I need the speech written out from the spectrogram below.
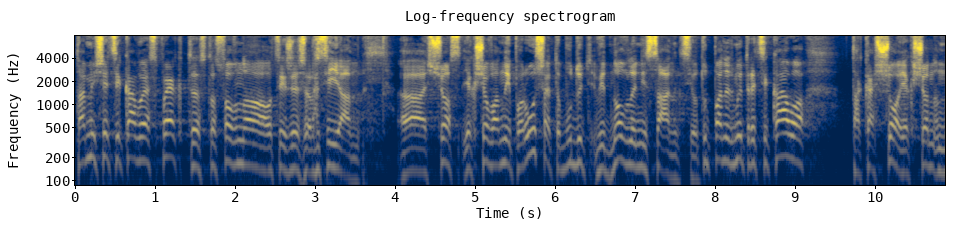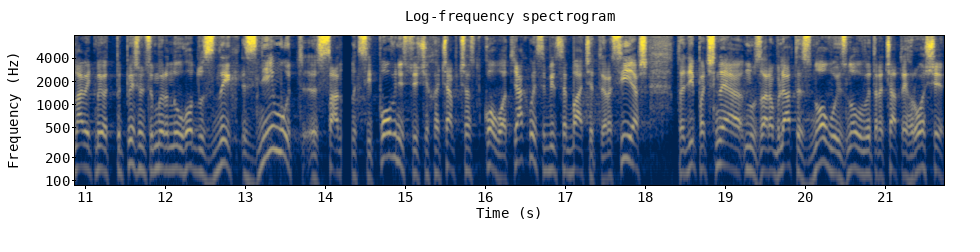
Там іще цікавий аспект стосовно оцих же ж росіян. Е, Що якщо вони порушать, то будуть відновлені санкції. Тут, пане Дмитре, цікаво. Так а що, якщо навіть ми от підпишемо цю мирну угоду, з них знімуть е, санкції повністю чи хоча б частково? От як ви собі це бачите? Росія ж тоді почне ну заробляти знову і знову витрачати гроші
